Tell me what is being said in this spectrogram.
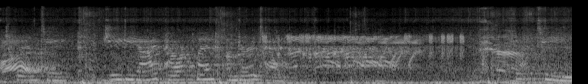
fire. twenty. GDI power plant under attack. Fifteen.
